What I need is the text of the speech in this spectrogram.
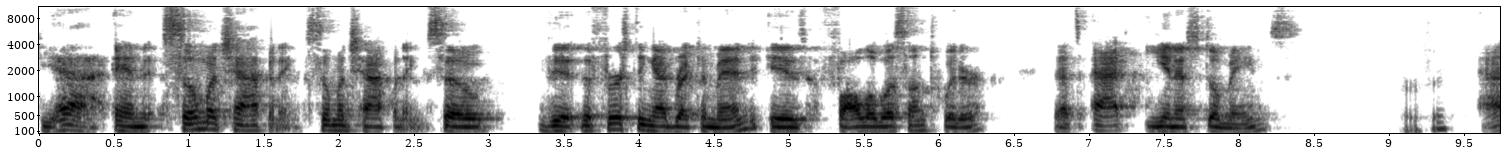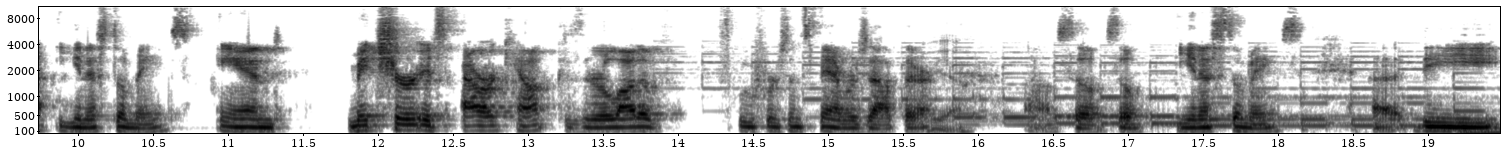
Yeah, and so much happening, so much happening. So the, the first thing I'd recommend is follow us on Twitter. That's at ENS Domains. Perfect. At ENS Domains. And make sure it's our account because there are a lot of spoofers and spammers out there. Yeah. Uh, so so ENS Domains. Uh, the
